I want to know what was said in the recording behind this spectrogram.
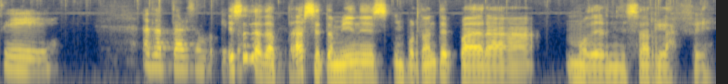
Sí, adaptarse un poquito. Eso de adaptarse también es importante para modernizar la fe.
